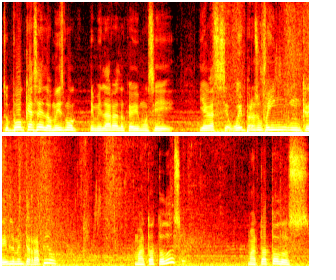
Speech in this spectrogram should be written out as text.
Supongo que hace lo mismo, similar a lo que vimos. Si llegas a... Güey, pero eso fue in- increíblemente rápido. ¿Mató a todos? Mató a todos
